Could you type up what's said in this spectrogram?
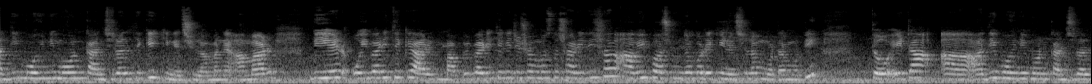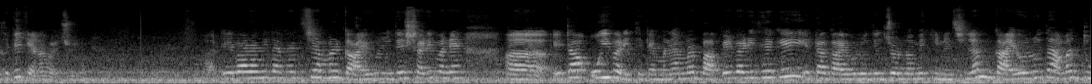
আদি মোহিনী মোহন কাঞ্চিলাল থেকেই কিনেছিলাম। মানে আমার বিয়ের ওই বাড়ি থেকে আর বাপের বাড়ি থেকে যে সমস্ত শাড়ি দিই, সব আমি পছন্দ করে কিনেছিলাম মোটামুটি। তো এটা আদি মোহিনী মোহন কাঞ্চিলাল থেকে কেনা হয়েছিল। এবার আমি দেখাচ্ছি আমার গায়ে হলুদের শাড়ি মানে এটা ওই বাড়ি থেকে মানে আমার বাপের বাড়ি থেকেই এটা গায়ে হলুদের জন্য আমি কিনেছিলাম। গায়ে হলুদে আমার দু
